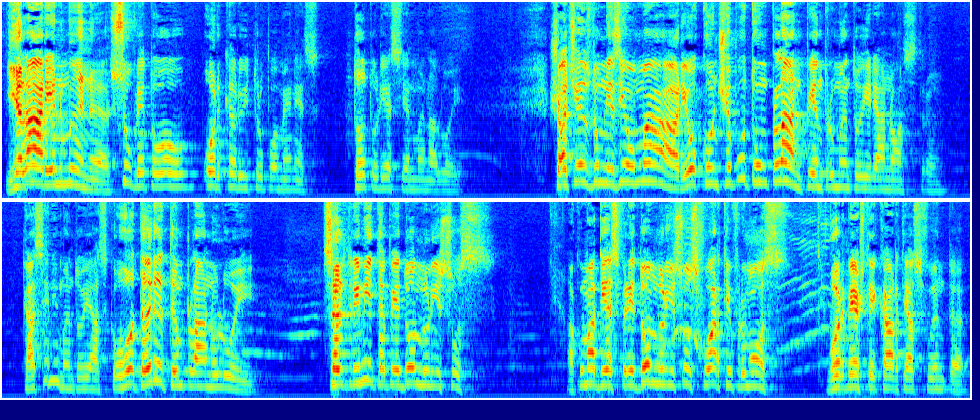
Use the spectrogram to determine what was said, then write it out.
El are în mână sufletul oricărui trup omenesc. Totul este în mâna lui. Și acest Dumnezeu mare a conceput un plan pentru mântuirea noastră, ca să ne mântuiască, o hotărât în planul lui, să-L trimită pe Domnul Isus. Acum despre Domnul Isus foarte frumos vorbește Cartea Sfântă.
